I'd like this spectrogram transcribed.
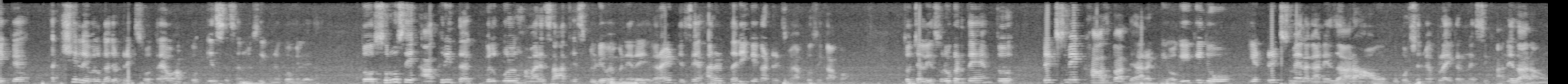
एक अच्छे लेवल का जो ट्रिक्स होता है, वो आपको इस सेशन में सीखने को मिलेगा। तो शुरू से आखिरी तक बिल्कुल हमारे साथ इस वीडियो में बने रहिएगा राइट जिससे हर तरीके का ट्रिक्स मैं आपको सिखा पाऊँ तो चलिए, शुरू करते हैं। तो ट्रिक्स में एक खास बात ध्यान रखनी होगी कि जो ये ट्रिक्स मैं लगाने जा रहा हूँ क्वेश्चन में अप्लाई करने, सिखाने जा रहा हूँ,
